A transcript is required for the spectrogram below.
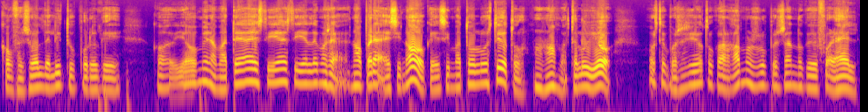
confesó el delito por el que yo mira maté a este y a este y el demás no espera ese no que si mató lo este otro no no matélo yo hostia pues ese otro cargamos pensando que fuera él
